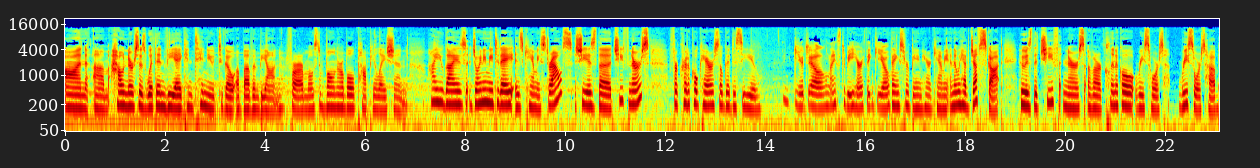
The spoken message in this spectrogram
on um, how nurses within VA continue to go above and beyond for our most vulnerable population. Hi, you guys. Joining me today is Cami Strauss. She is the chief nurse for critical care. So good to see you. Thank you, Jill. Nice to be here. Thank you. Thanks for being here, Cami. And then we have Jeff Scott, who is the chief nurse of our clinical resource resource hub,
